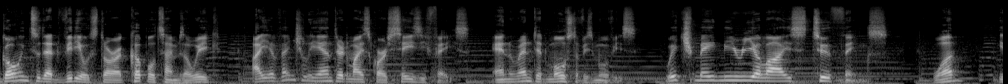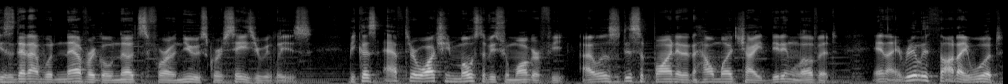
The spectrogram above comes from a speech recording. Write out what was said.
going to that video store a couple times a week, I eventually entered my Scorsese phase and rented most of his movies, which made me realize two things. One is that I would never go nuts for a new Scorsese release, because after watching most of his filmography, I was disappointed at how much I didn't love it, and I really thought I would,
